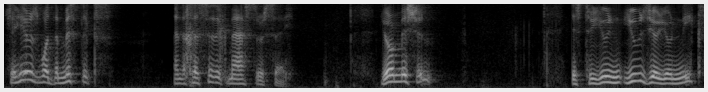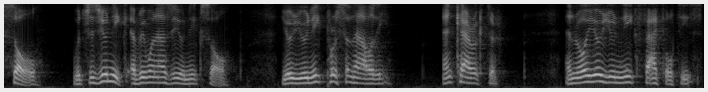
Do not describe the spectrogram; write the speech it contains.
So here's what the mystics and the Hasidic masters say Your mission is to use your unique soul which is unique. Everyone has a unique soul, your unique personality and character, and all your unique faculties.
